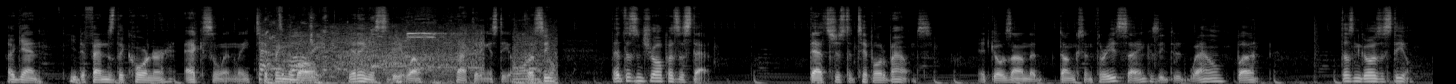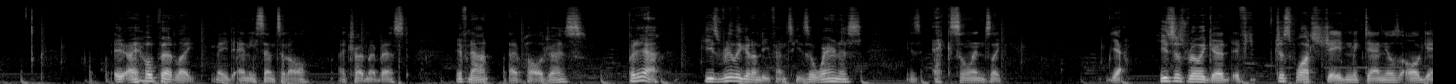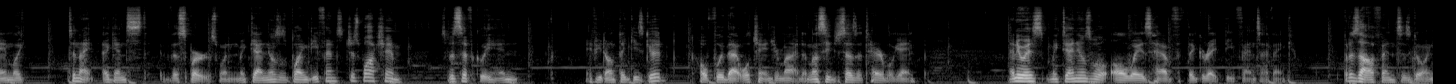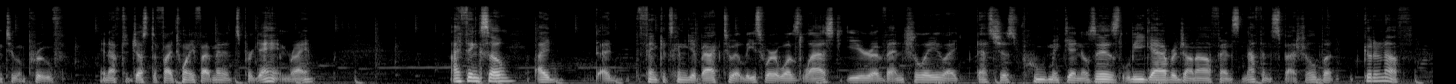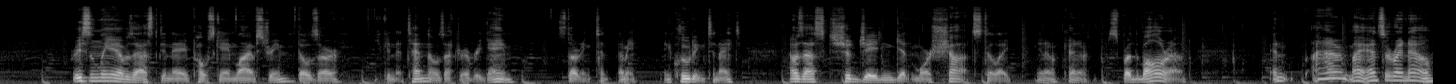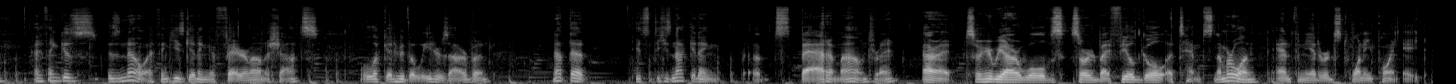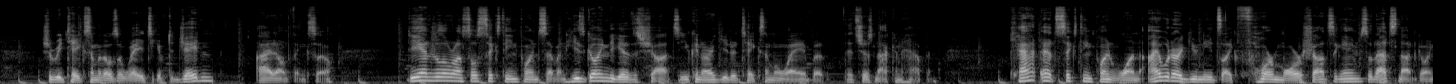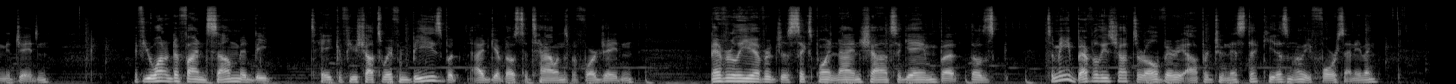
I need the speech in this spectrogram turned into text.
again, he defends the corner excellently, tipping the ball, getting a steal. Well, not getting a steal. But see, that doesn't show up as a stat. That's just a tip out of bounds. It goes on the dunks and threes saying because he did well, but it doesn't go as a steal. I hope that like made any sense at all. I tried my best. If not, I apologize. But yeah, he's really good on defense. His awareness is excellent. Like, yeah, he's just really good. If you just watch Jaden McDaniels all game, like tonight against the Spurs when McDaniels is playing defense, just watch him specifically. And if you don't think he's good, hopefully that will change your mind, unless he just has a terrible game. Anyways, McDaniels will always have the great defense, I think. But his offense is going to improve enough to justify 25 minutes per game, right? I think so. I I think it's going to get back to at least where it was last year eventually. Like, that's just who McDaniels is. League average on offense, nothing special, but good enough. Recently, I was asked in a post game live stream. Those are, you can attend those after every game, starting to, I mean, including tonight. I was asked, should Jaden get more shots to, like, you know, kind of spread the ball around? And I, my answer right now, I think, is is no. I think he's getting a fair amount of shots. We'll look at who the leaders are, but not that it's, he's not getting a bad amount, right? All right, so here we are, Wolves sorted by field goal attempts. Number one, Anthony Edwards, 20.8. Should we take some of those away to give to Jaden? I don't think so. D'Angelo Russell, 16.7. He's going to get his shots. You can argue to take some away, but it's just not going to happen. KAT at 16.1, I would argue needs like four more shots a game, so that's not going to Jaden. If you wanted to find some, it'd be take a few shots away from Bees, but I'd give those to Towns before Jaden. Beverley averages 6.9 shots a game, but those, to me, Beverley's shots are all very opportunistic. He doesn't really force anything,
